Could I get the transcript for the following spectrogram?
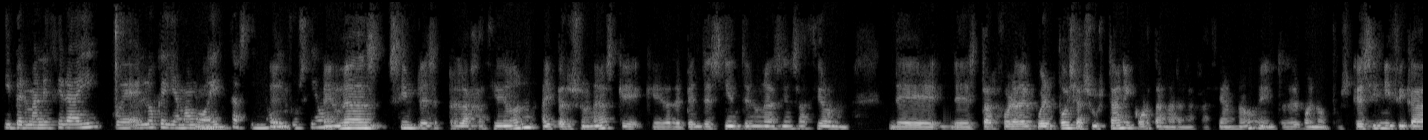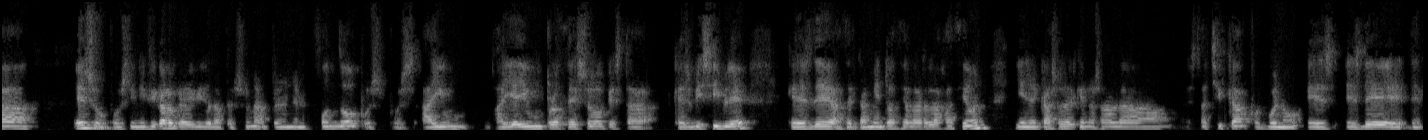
y permanecer ahí, pues es lo que llamamos éxtasis, ¿no? En, Difusión. en una simple relajación hay personas que, que de repente sienten una sensación de, de, estar fuera del cuerpo y se asustan y cortan la relajación, ¿no? Entonces, bueno, pues ¿qué significa eso? Pues significa lo que ha vivido la persona, pero en el fondo, pues, pues hay un, ahí hay un proceso que está, que es visible, que es de acercamiento hacia la relajación, y en el caso del que nos habla esta chica, pues bueno, es, es de, de,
